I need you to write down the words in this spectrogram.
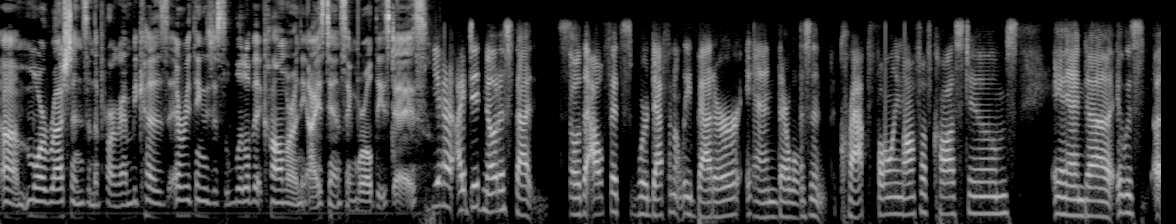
um, more Russians in the program because everything's just a little bit calmer in the ice dancing world these days. Yeah, I did notice that. So the outfits were definitely better, and there wasn't crap falling off of costumes, and uh, it was uh,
